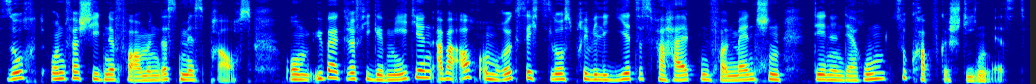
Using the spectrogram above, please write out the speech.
Sucht und verschiedene Formen des Missbrauchs, um übergriffige Medien, aber auch um rücksichtslos privilegiertes Verhalten von Menschen, denen der Ruhm zu Kopf gestiegen ist.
